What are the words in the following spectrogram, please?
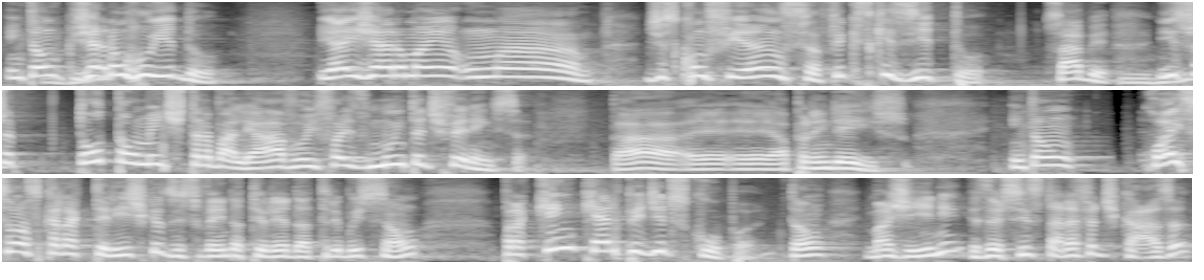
Então, gera um ruído. E aí gera uma, uma desconfiança, fica esquisito, sabe? Uhum. Isso é totalmente trabalhável e faz muita diferença, tá? É, é aprender isso. Então, quais são as características, isso vem da teoria da atribuição, para quem quer pedir desculpa? Então, imagine, exercício, tarefa de casa,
